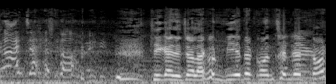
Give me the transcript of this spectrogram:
গান চালাতে হবে। ঠিক আছে চল এখন বিয়েতে কনসেন্ট্রেট কর।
